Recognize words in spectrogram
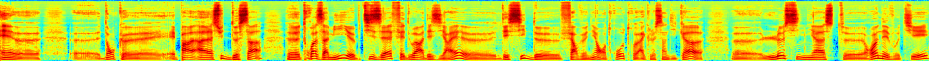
Et euh, euh, donc, euh, à la suite de ça, trois amis, Petit Zef, Edouard et Désiré, décident de faire venir, entre autres, avec le syndicat, le cinéaste René Vautier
